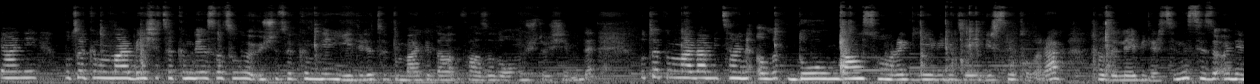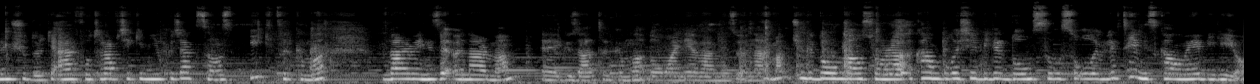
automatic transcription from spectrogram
Yani bu takımlar beşli takım diye satılıyor, üçlü takım diye, yedili takım belki daha fazla da olmuştur şimdi. Bu takımlardan bir tane alıp doğumdan sonra giyebileceği bir set olarak hazırlayabilirsiniz. Size önerim şudur ki eğer fotoğraf çekimi yapacaksanız ilk takımı vermenizi önermem. Ee, güzel takımı doğumhaneye vermenizi önermem. Çünkü doğumdan sonra kan bulaşabilir, doğum sıvısı olabilir, temiz kalmayabiliyor.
